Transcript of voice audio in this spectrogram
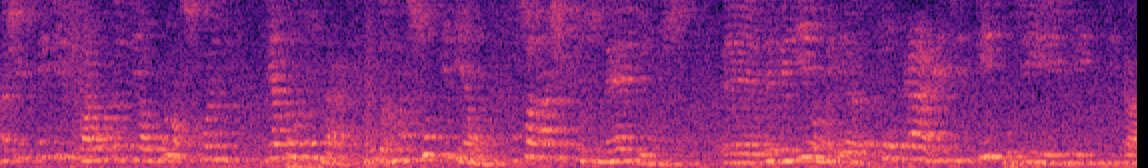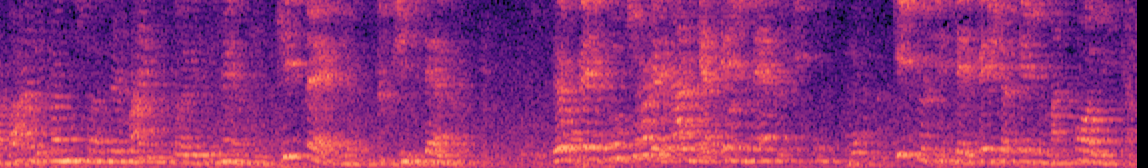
a gente sente falta de algumas coisas de aprofundar. Então, na sua opinião, a senhora acha que os médiums é, deveriam é, focar esse tipo de, de, de trabalho para nos trazer mais esclarecimento? Que médium, Gisela? Eu pergunto, será que aquele médico que com um pouquinho de cerveja tem uma cólica,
